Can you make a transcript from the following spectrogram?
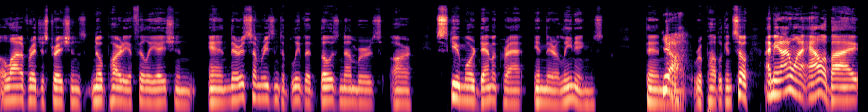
a lot of registrations, no party affiliation, and there is some reason to believe that those numbers are skew more Democrat in their leanings than uh, yeah. uh, Republicans. So, I mean, I don't want to alibi.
